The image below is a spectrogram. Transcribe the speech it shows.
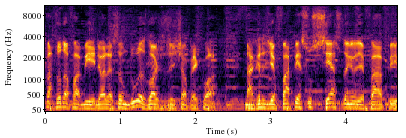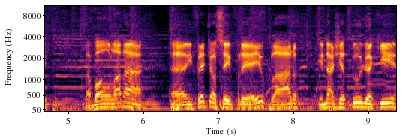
para toda a família. Olha, são duas lojas em Chapecó. Na Grande FAP é sucesso na Grande FAP. Tá bom? Lá na. É, em frente ao Sem Freio, claro. E na Getúlio aqui,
